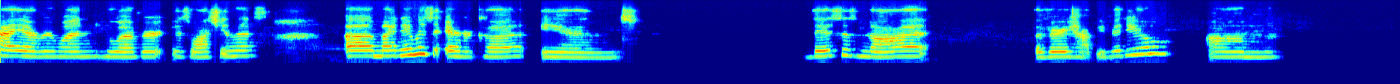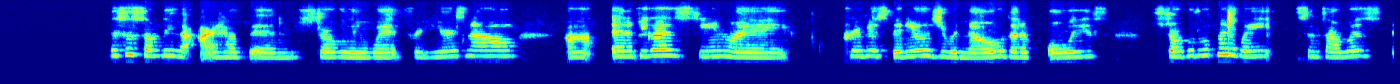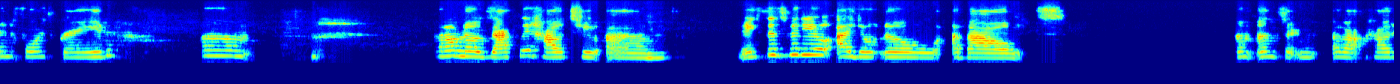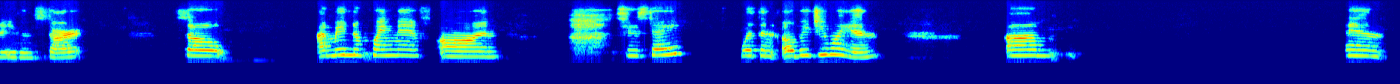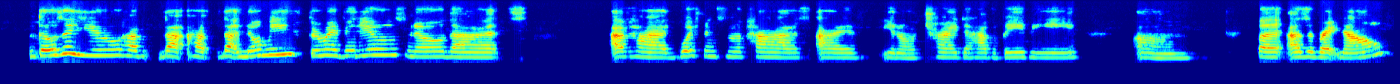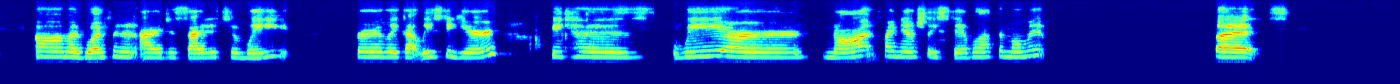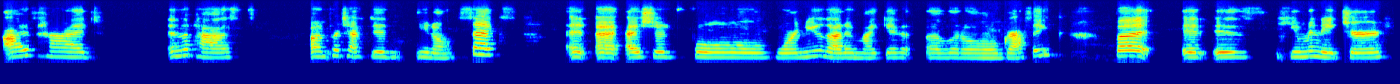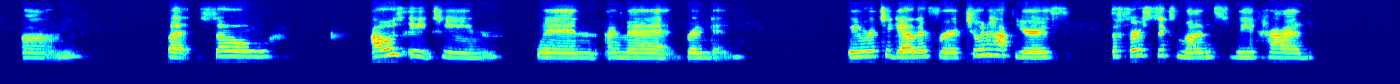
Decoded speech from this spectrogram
Hi everyone, whoever is watching this. Uh, my name is Erica and this is not a very happy video. Um, this is something that I have been struggling with for years now. Uh, and if you guys seen my previous videos, you would know that I've always struggled with my weight since I was in fourth grade. Um, I don't know exactly how to um, make this video. I don't know about, I'm uncertain about how to even start. So I made an appointment on Tuesday with an OBGYN. Um, and those of you have that have that know me through my videos know that I've had boyfriends in the past. I've, you know, tried to have a baby. Um, but as of right now, uh, my boyfriend and I decided to wait for like at least a year because we are not financially stable at the moment. But I've had in the past unprotected, you know, sex and I, I should full warn you that it might get a little graphic, but it is human nature. Um, but so I was 18 when I met Brendan. We were together for two and a half years. The first six months we've had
